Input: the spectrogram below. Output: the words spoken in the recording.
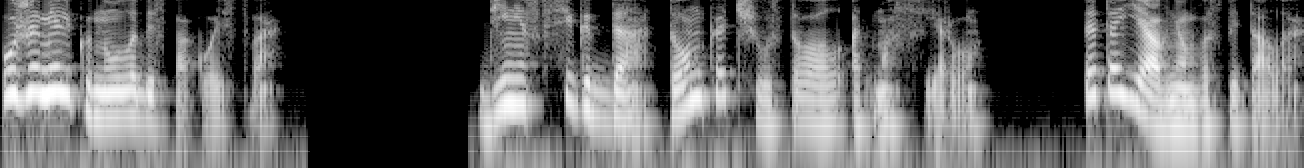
уже мелькнуло беспокойство. Денис всегда тонко чувствовал атмосферу. Это я в нем воспитала.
